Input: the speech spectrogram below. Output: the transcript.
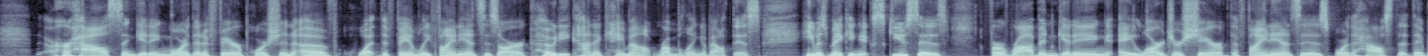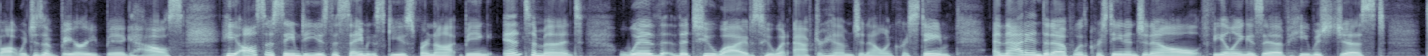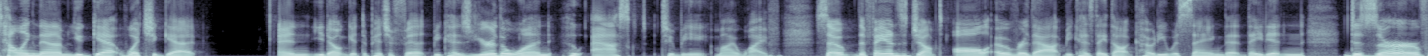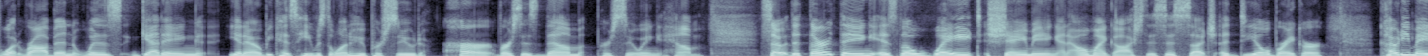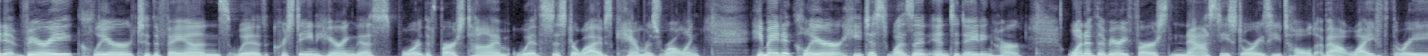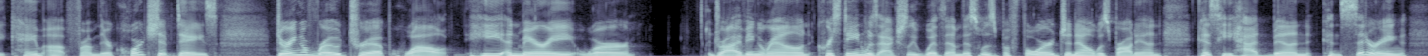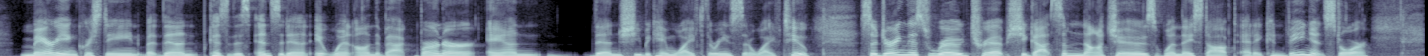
her house and getting more than a fair portion of what the family finances are, Kody kind of came out rumbling about this. He was making excuses for Robin getting a larger share of the finances for the house that they bought, which is a very big house. He also seemed to use the same excuse for not being intimate with the two wives who went after him, Janelle and Christine. And that ended up with Christine and Janelle feeling as if he was just telling them, you get what you get and you don't get to pitch a fit because you're the one who asked to be my wife. So the fans jumped all over that because they thought Kody was saying that they didn't deserve what Robin was getting, you know, because he was the one who pursued her versus them pursuing him. So the third thing is the weight shaming. And oh my gosh, this is such a deal breaker. Kody made it very clear to the fans with Christine hearing this for the first time with Sister Wives cameras rolling. He made it clear he just wasn't into dating her. One of the very first nasty stories he told about wife three came up from their courtship days. During a road trip while he and Mary were driving around. Christine was actually with them. This was before Janelle was brought in because he had been considering marrying Christine, but then because of this incident, it went on the back burner and then she became wife three instead of wife two. So during this road trip, she got some nachos when they stopped at a convenience store.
